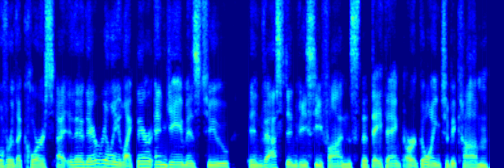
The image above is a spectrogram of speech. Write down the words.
over the course. They're, they're really like their end game is to invest in VC funds that they think are going to become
